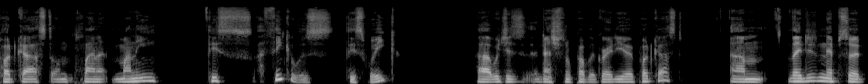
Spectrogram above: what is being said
podcast on Planet Money this I think it was this week. Uh which is a National Public Radio podcast. Um they did an episode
